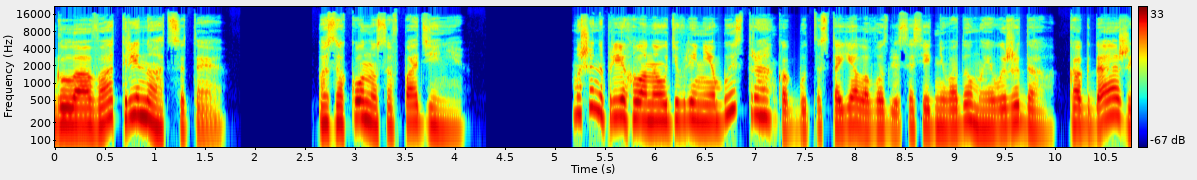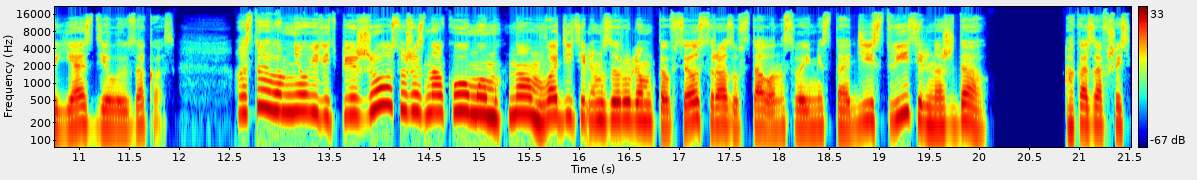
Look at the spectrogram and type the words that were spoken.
Глава 13. По закону совпадения. Машина приехала на удивление быстро, как будто стояла возле соседнего дома и выжидала, когда же я сделаю заказ. А стоило мне увидеть «Пежо» с уже знакомым нам водителем за рулем, то все сразу встало на свои места. Действительно ждал. Оказавшись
